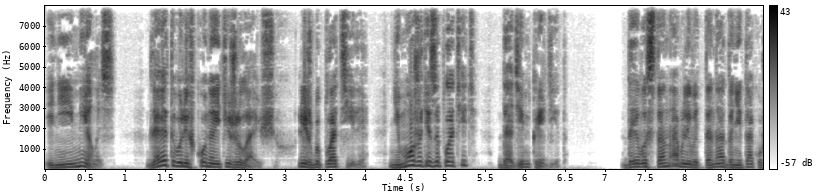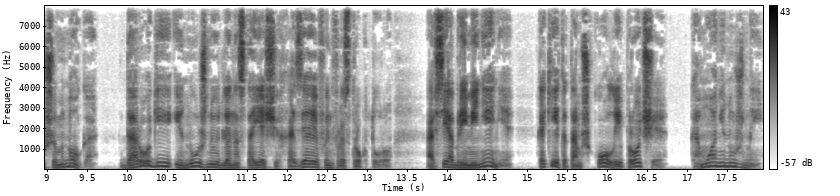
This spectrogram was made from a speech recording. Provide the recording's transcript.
и не имелось. Для этого легко найти желающих, лишь бы платили. Не можете заплатить? Дадим кредит. Да и восстанавливать-то надо не так уж и много. Дороги и нужную для настоящих хозяев инфраструктуру. А все обременения — какие-то там школы и прочее, кому они нужны?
